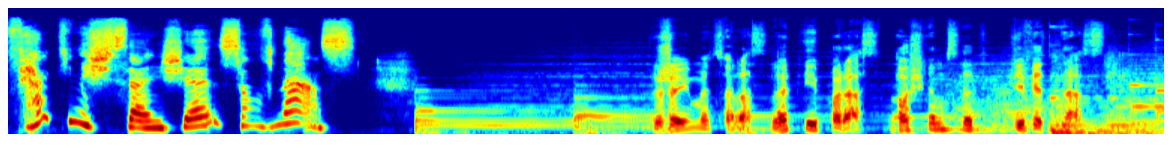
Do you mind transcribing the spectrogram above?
w jakimś sensie są w nas. Żyjmy coraz lepiej po raz 819.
